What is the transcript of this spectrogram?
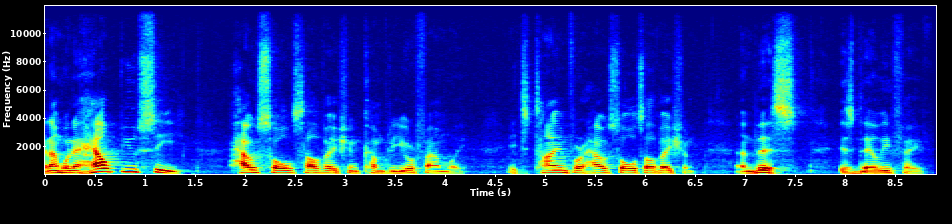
And I'm going to help you see household salvation come to your family. It's time for household salvation. And this is daily faith.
